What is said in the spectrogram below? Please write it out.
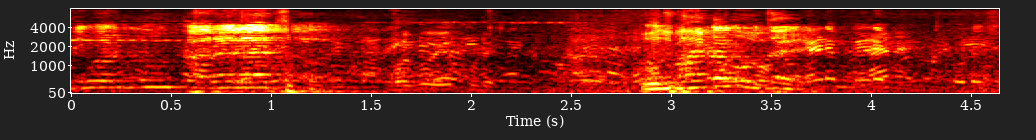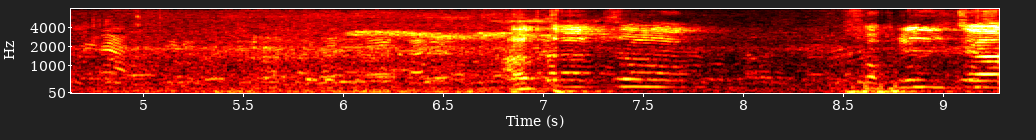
निवडणूक कार्यालयाचं उद्घाटन होत आहे आताच स्वप्नीलच्या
